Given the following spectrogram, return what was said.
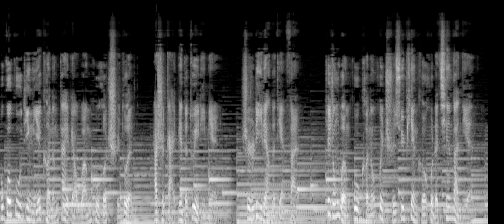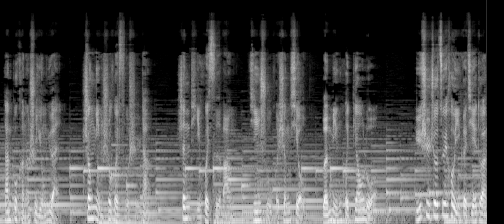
不过固定也可能代表顽固和迟钝。它是改变的对立面，是力量的典范。这种稳固可能会持续片刻或者千万年，但不可能是永远。生命是会腐蚀的，身体会死亡，金属会生锈，文明会凋落。于是，这最后一个阶段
